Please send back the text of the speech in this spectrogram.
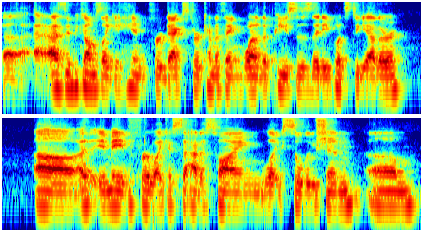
uh, as it becomes like a hint for Dexter kind of thing. One of the pieces that he puts together, uh, it made for like a satisfying like solution. Um,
